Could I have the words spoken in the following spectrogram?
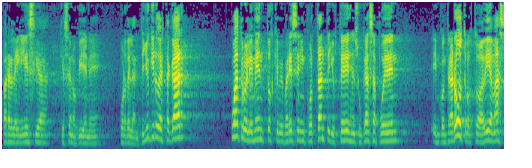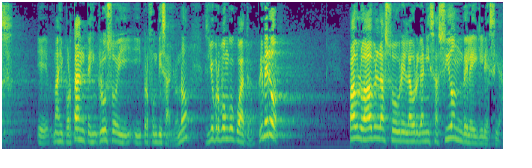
para la iglesia que se nos viene por delante? Yo quiero destacar cuatro elementos que me parecen importantes y ustedes en su casa pueden encontrar otros todavía más, eh, más importantes incluso y, y profundizarlos. ¿no? Yo propongo cuatro. Primero, Pablo habla sobre la organización de la iglesia.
